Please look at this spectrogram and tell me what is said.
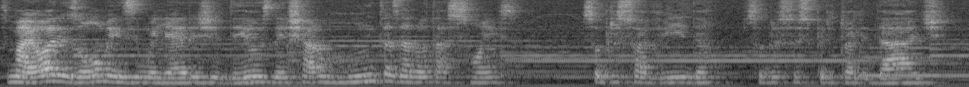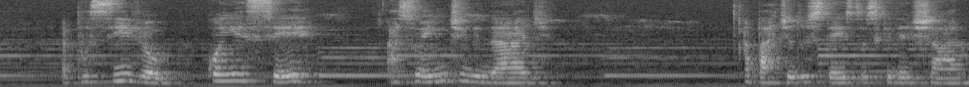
Os maiores homens e mulheres de Deus deixaram muitas anotações sobre sua vida, sobre sua espiritualidade. É possível conhecer a sua intimidade a partir dos textos que deixaram.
